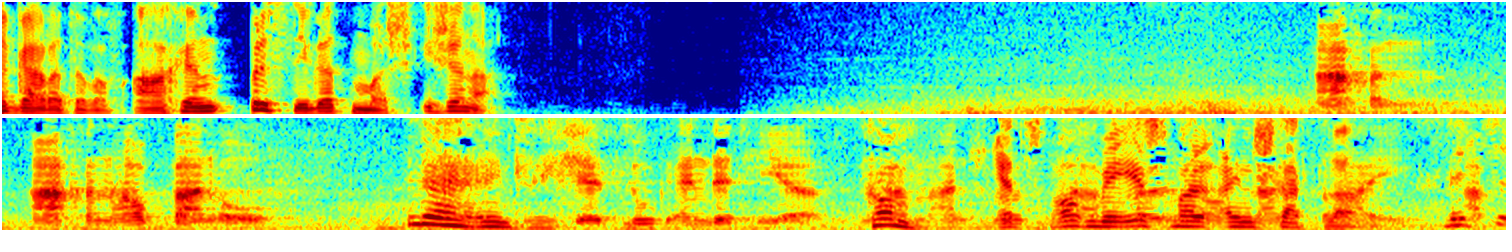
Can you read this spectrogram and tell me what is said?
На гарата в Ахен пристигат мъж и жена. Aachen. Aachen Hauptbahnhof. Na, endlich. Der Zug endet hier. Sie Komm, jetzt brauchen wir nach erst mal Köln einen Stadtplan. 3. Willst du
